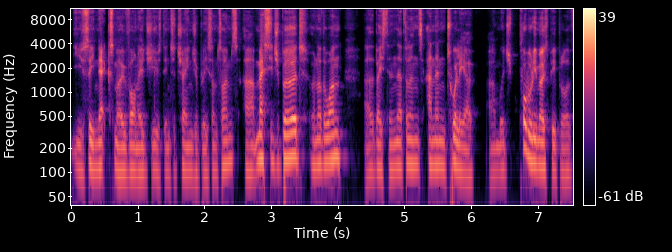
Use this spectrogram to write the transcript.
you see Nexmo Vonage used interchangeably sometimes. Uh, MessageBird, another one, uh, based in the Netherlands, and then Twilio, um, which probably most people have,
